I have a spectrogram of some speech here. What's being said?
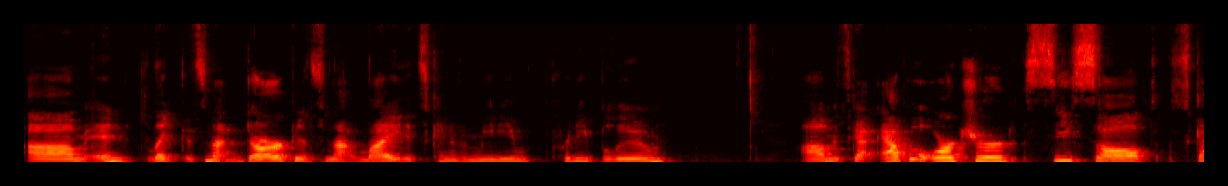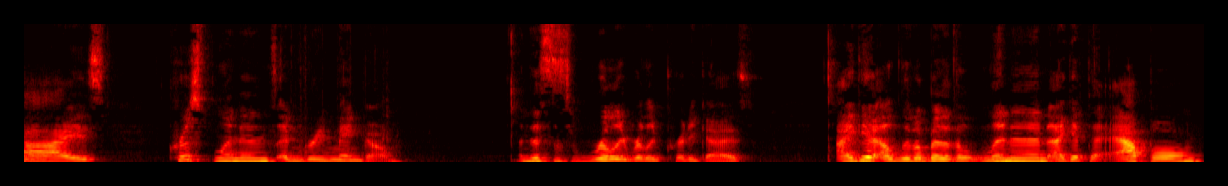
Um, and like, it's not dark. It's not light. It's kind of a medium pretty blue. Um, it's got apple orchard, sea salt, skies, crisp linens, and green mango. And this is really, really pretty, guys. I get a little bit of the linen. I get the apple.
